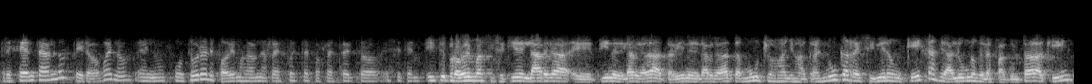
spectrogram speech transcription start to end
presentando, pero bueno, en un futuro les podremos dar una respuesta con respecto a ese tema. Este problema, si se quiere, larga, eh, tiene de larga data, viene de larga data muchos años atrás. ¿Nunca recibieron quejas de alumnos de la facultad aquí?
